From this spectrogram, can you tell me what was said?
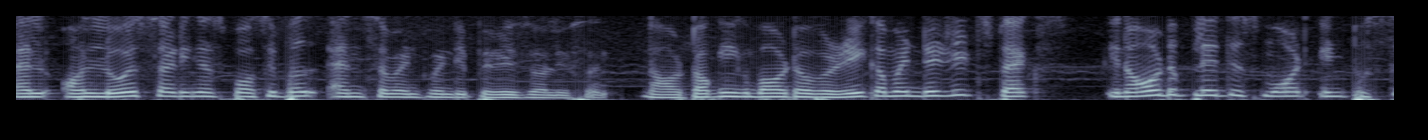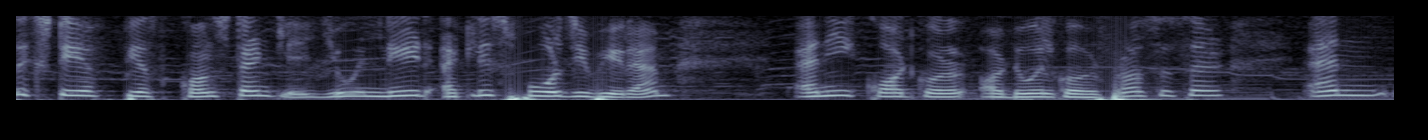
and on lowest setting as possible and 720p resolution. Now talking about our recommended specs, in order to play this mod into 60 fps constantly, you will need at least 4GB RAM, any quad core or dual core processor and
